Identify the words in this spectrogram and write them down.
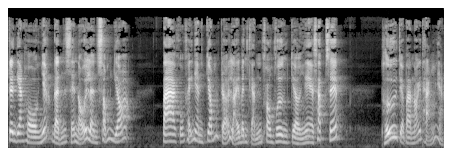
trên giang hồ nhất định sẽ nổi lên sóng gió. Ta cũng phải nhanh chóng trở lại bên cạnh Phong vương chờ nghe sắp xếp. Thứ cho ta nói thẳng nha.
